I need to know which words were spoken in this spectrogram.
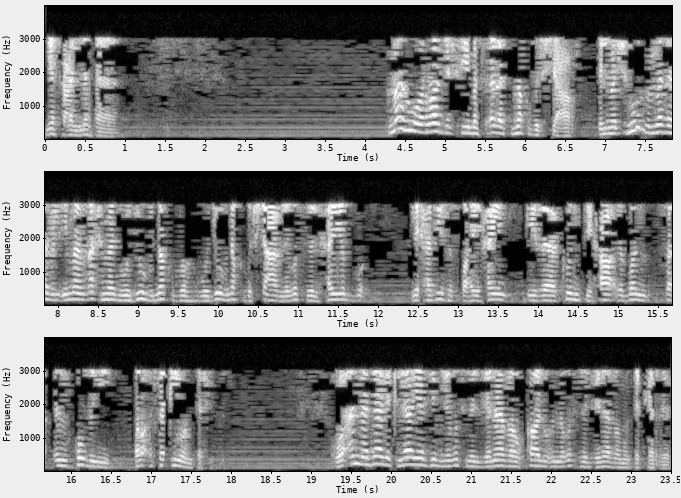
يفعلنها ما هو الراجح في مسألة نقض الشعر؟ المشهور من مذهب الإمام أحمد وجوب نقضه وجوب نقض الشعر لغسل الحيض لحديث الصحيحين إذا كنت حائضا فانقضي رأسك وامتشطي وأن ذلك لا يجب لغسل الجنابة وقالوا أن غسل الجنابة متكرر.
